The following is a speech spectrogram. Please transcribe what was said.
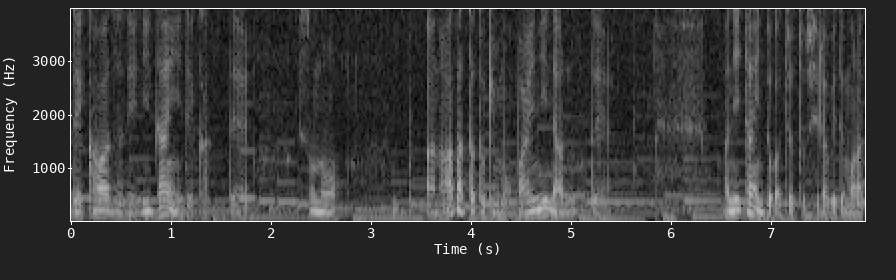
で買わずに2単位で買ってそのあの上がった時も倍になるので、まあ、2単位とかちょっと調べてもら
